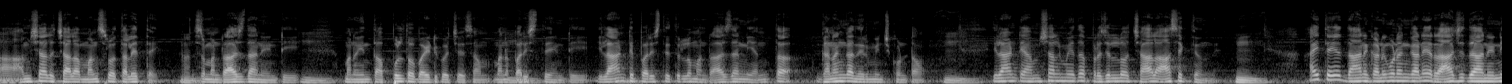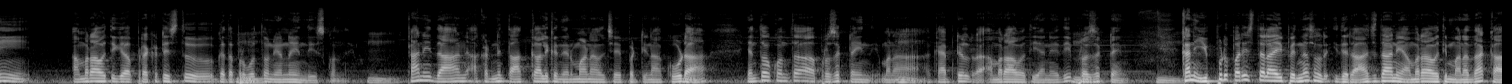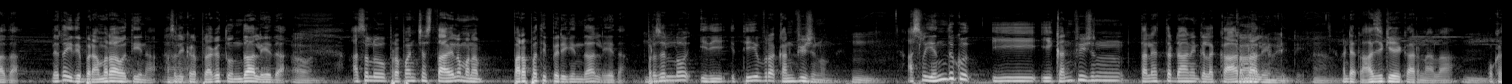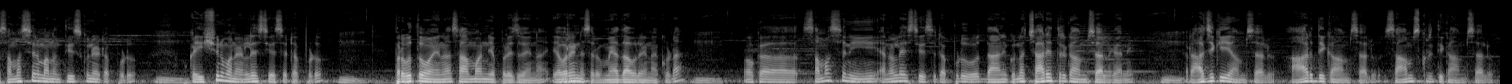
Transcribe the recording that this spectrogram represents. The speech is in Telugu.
ఆ అంశాలు చాలా మనసులో తలెత్తాయి. అసలు మన రాజధాని ఏంటి? మనం ఇంత అప్పులతో బయటకు వచ్చేసాం. మన పరిస్థితి ఏంటి? ఇలాంటి పరిస్థితుల్లో మన రాజధానిని ఎంత ఘనంగా నిర్మించుకుంటాం. ఇలాంటి అంశాల మీద ప్రజల్లో చాలా ఆసక్తి ఉంది. అయితే దానికి అనుగుణంగానే రాజధానిని అమరావతిగా ప్రకటిస్తూ గత ప్రభుత్వం నిర్ణయం తీసుకుంది. కానీ దాని అక్కడనే తాత్కాలిక నిర్మాణాలు చేపట్టినా కూడా ఎంతో కొంత ప్రొజెక్ట్ అయింది. మన క్యాపిటల్ అమరావతి అనేది ప్రొజెక్ట్ అయింది. కానీ ఇప్పుడు పరిస్థితి ఎలా అయిపోయింది అసలు? ఇది రాజధాని అమరావతి మనదా కాదా? లేదా ఇది అమరావతినా? అసలు ఇక్కడ ప్రగతి ఉందా లేదా? అసలు ప్రపంచ స్థాయిలో మన పరపతి పెరిగిందా లేదా? ప్రజల్లో ఇది తీవ్ర కన్ఫ్యూజన్ ఉంది. అసలు ఎందుకు ఈ ఈ కన్ఫ్యూజన్ తలెత్తడానికి గల కారణాలు ఏంటి? అంటే రాజకీయ కారణాలా ఒక సమస్యను మనం తీసుకునేటప్పుడు ఒక ఇష్యూని మనం అనలైజ్ చేసేటప్పుడు. ప్రభుత్వం అయినా సామాన్య ప్రజలైనా ఎవరైనా సరే మేధావులైనా కూడా. ఒక సమస్యని అనలైజ్ చేసేటప్పుడు దానికి ఉన్న చారిత్రక అంశాలు కానీ రాజకీయ అంశాలు ఆర్థిక అంశాలు సాంస్కృతిక అంశాలు.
